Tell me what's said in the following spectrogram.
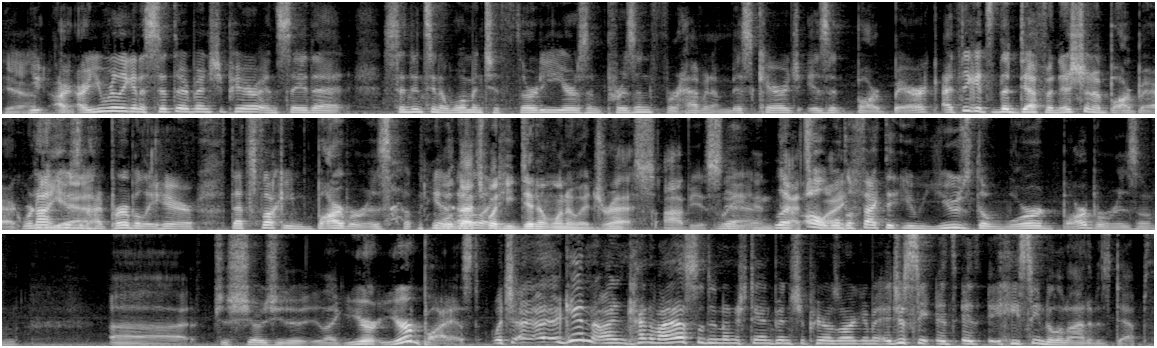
Yeah. you, are, are you really going to sit there, Ben Shapiro, and say that sentencing a woman to 30 years in prison for having a miscarriage isn't barbaric? I think it's the definition of barbaric. We're not Yeah. using hyperbole here. That's fucking barbarism. you well, know? that's Like- what he didn't want to address, obviously, yeah. and like, that's oh why. well, the fact that you use the word barbarism uh, just shows you to like you're you're biased. Which I, again, I kind of I also didn't understand Ben Shapiro's argument. It just se- it, it, he seemed a little out of his depth.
